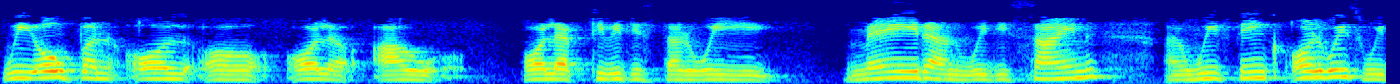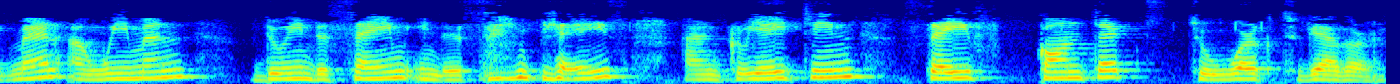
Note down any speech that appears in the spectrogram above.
we open all all, all our all activities that we made and we design, and we think always with men and women doing the same in the same place and creating safe contexts to work together.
